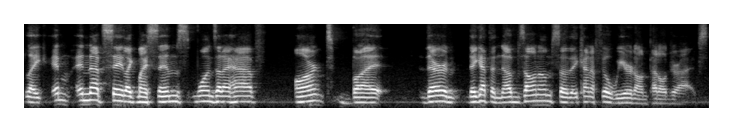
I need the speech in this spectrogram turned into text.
like and, and not say like my Simms ones that I have aren't, but they're they got the nubs on them, so they kind of feel weird on pedal drives.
